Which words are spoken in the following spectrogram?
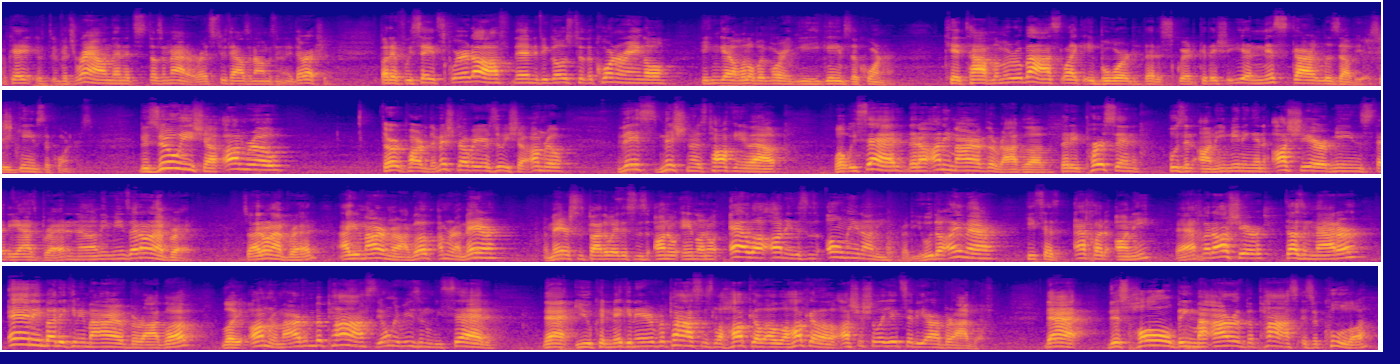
Okay? If, if it's round, then it doesn't matter, right? It's 2,000 amas in any direction. But if we say it's squared off, then if he goes to the corner angle, he can get a little bit more. He, he gains the corner. Kitav lemurubas, like a board that is squared. Kadeshiyah niskar lezavia. So he gains the corners. Vizu isha amru. Third part of the Mishnah over here, Zuisha Amru. This Mishnah is talking about what we said that ani marav v'raglav, that a person who's an ani, meaning an ashir means that he has bread, and an ani means I don't have bread. So I don't have bread. I give v'raglav. I'm a Rameir. Rameir says, by the way, this is anu ein ela ani. This is only an ani. Rabbi Yehuda Aimer, he says echad ani, the echad ashir doesn't matter. Anybody can be marav v'raglav. Loy amru marav b'pas. The only reason we said that you can make an erev b'pas is lahakel el lahakel el asher shalayetze v'yar that this whole being ma'ariv b'pas is a kula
